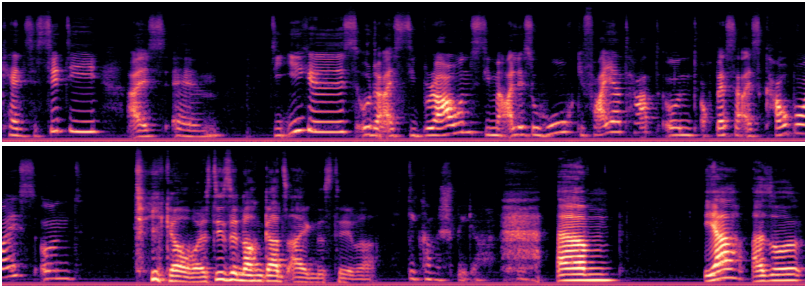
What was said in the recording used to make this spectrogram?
Kansas City, als ähm, die Eagles oder als die Browns, die man alle so hoch gefeiert hat und auch besser als Cowboys und die Cowboys, die sind noch ein ganz eigenes Thema. Die kommen später. Ähm, ja, also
